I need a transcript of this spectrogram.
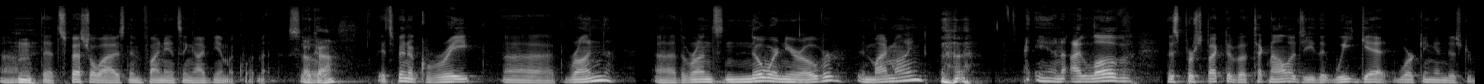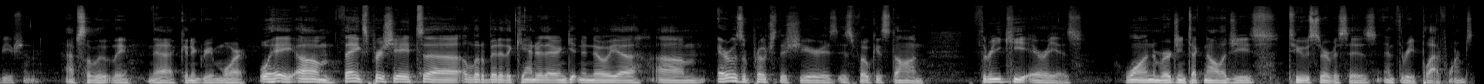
uh, hmm. that specialized in financing IBM equipment. So okay. it's been a great uh, run uh, the run's nowhere near over in my mind. and I love this perspective of technology that we get working in distribution. Absolutely. Yeah, I couldn't agree more. Well, hey, um, thanks. Appreciate uh, a little bit of the candor there and getting to know you. Um, Arrow's approach this year is, is focused on three key areas one, emerging technologies, two, services, and three, platforms.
